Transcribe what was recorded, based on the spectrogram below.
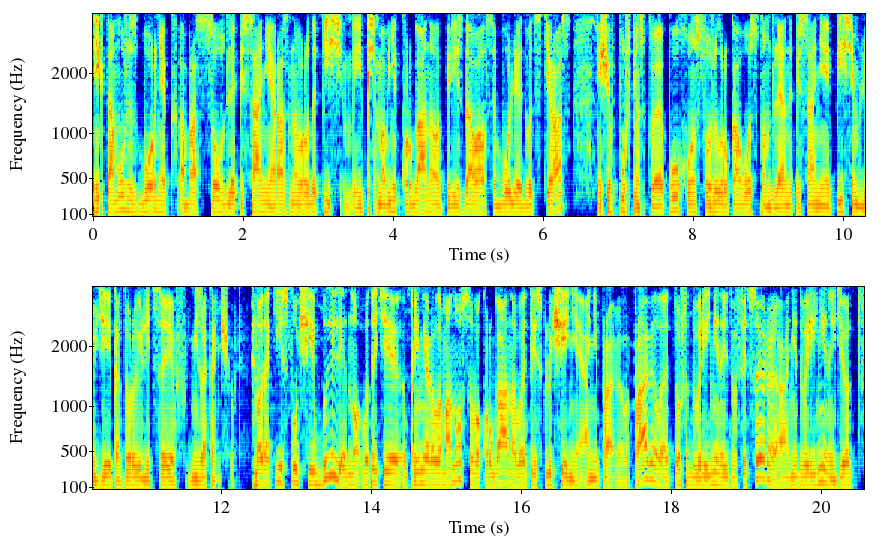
и к тому же сборник образцов для писания разного рода писем. И письмовник Курганова переиздавался более 20 раз. Еще в пушкинскую эпоху он служил руководством для написания писем людей, которые лицеев не заканчивали. Но такие случаи были, но вот эти примеры Ломоносова, Курганова – это исключение, а не правило. Правило – это то, что дворянин идет в офицеры, а не дворянин идет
